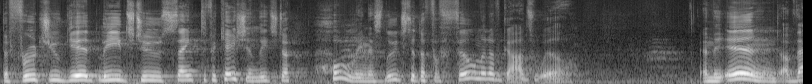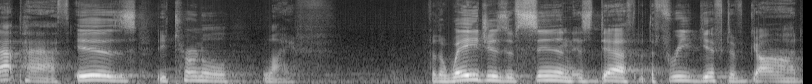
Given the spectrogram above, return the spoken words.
the fruit you get leads to sanctification, leads to holiness leads to the fulfillment of God's will. And the end of that path is eternal life. For the wages of sin is death, but the free gift of God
